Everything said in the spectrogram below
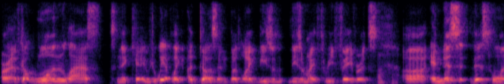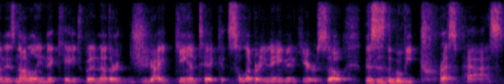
All right, I've got one last Nick Cage. We have like a dozen, but like these are these are my three favorites. Uh-huh. Uh, and this this one is not only Nick Cage, but another gigantic celebrity name in here. So this is the movie Trespass,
